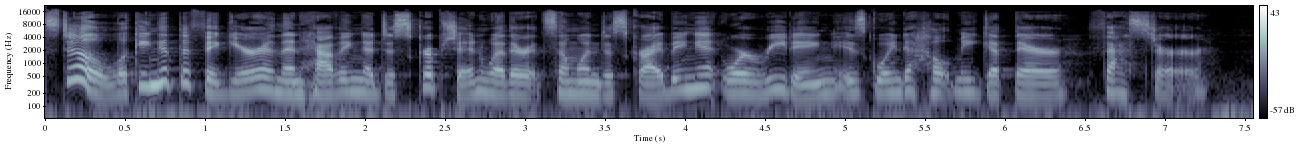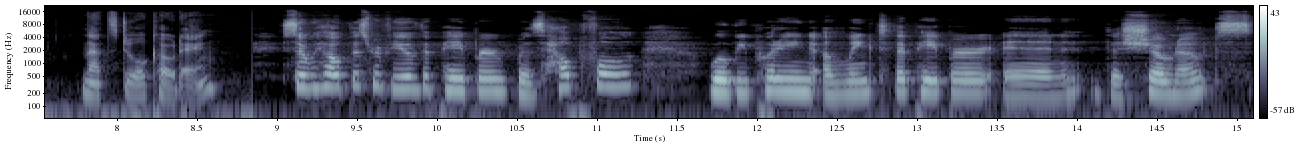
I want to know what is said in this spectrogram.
Still, looking at the figure and then having a description, whether it's someone describing it or reading, is going to help me get there faster. And that's dual coding. So, we hope this review of the paper was helpful. We'll be putting a link to the paper in the show notes.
